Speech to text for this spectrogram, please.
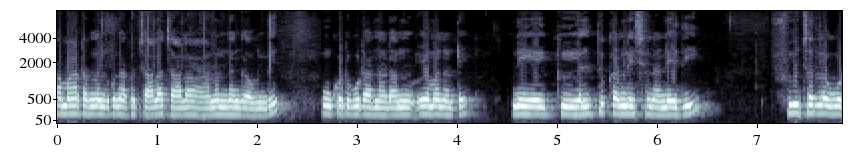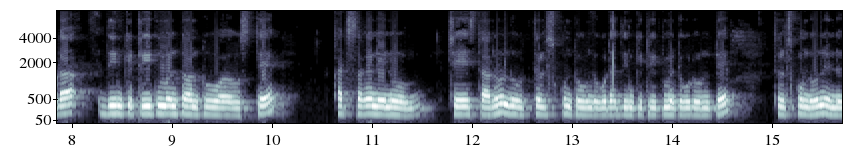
ఆ మాట అన్నందుకు నాకు చాలా చాలా ఆనందంగా ఉంది. ఇంకోటి కూడా అన్నాడు అన్న- ఏమనంటే నీకు హెల్త్ కండిషన్ అనేది ఫ్యూచర్లో కూడా దీనికి ట్రీట్మెంట్ అంటూ వస్తే ఖచ్చితంగా నేను చేయిస్తాను. నువ్వు తెలుసుకుంటూ ఉండు కూడా దీనికి ట్రీట్మెంట్ కూడా ఉంటే తెలుసుకుంటూ నేను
